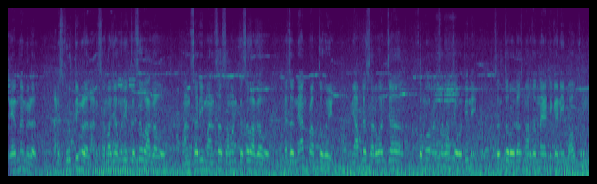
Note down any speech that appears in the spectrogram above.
प्रेरणा मिळेल आणि स्फूर्ती मिळेल आणि समाजामध्ये कसं वागावं माणसाने माणसा समान कसं वागावं याचं ज्ञान प्राप्त होईल. मी आपल्या सर्वांच्या समोर सर्वांच्या वतीने संत रोहिदास महाराजांना या ठिकाणी भावपूर्ण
